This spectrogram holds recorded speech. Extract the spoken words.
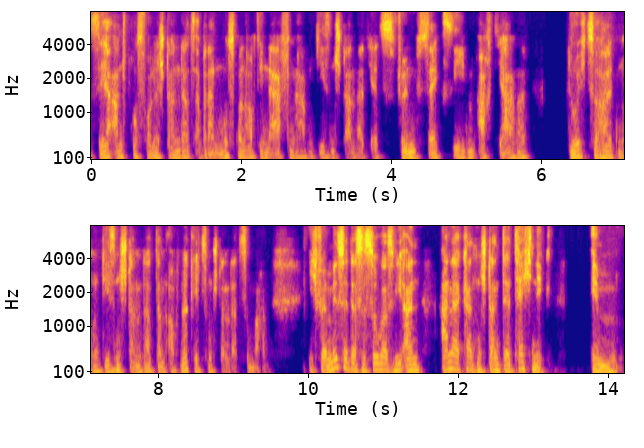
sehr anspruchsvolle Standards, aber dann muss man auch die Nerven haben, diesen Standard jetzt fünf, sechs, sieben, acht Jahre durchzuhalten und diesen Standard dann auch wirklich zum Standard zu machen. Ich vermisse, dass es sowas wie einen anerkannten Stand der Technik im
